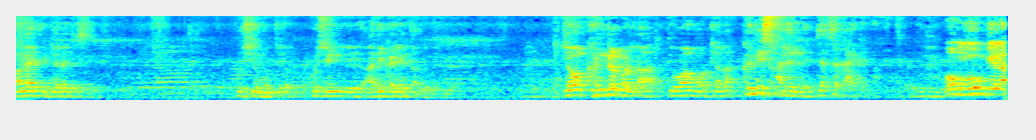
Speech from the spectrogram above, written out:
मला एक विचारायचं असेल कृषी मंत्री कृषी अधिकारी तालुक्यात जेव्हा खंड पडला तेव्हा मक्याला कणीस आलेलं नाही. त्याचं काय करणार? हो मूग गेला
